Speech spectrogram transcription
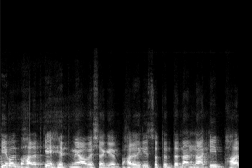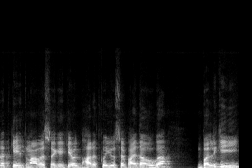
केवल भारत के हित में आवश्यक है, भारत की स्वतंत्रता ना कि भारत के हित में आवश्यक है। केवल भारत को ही उससे फ़ायदा होगा, बल्कि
